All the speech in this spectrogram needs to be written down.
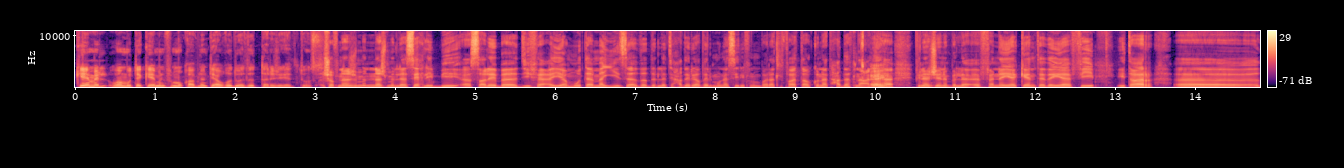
كامل ومتكامل في المقابلة نتاعو غدوة ضد الترجي الرياضي التونسي. شفنا نجم النجم الساحلي بصلابه دفاعية متميزة ضد الاتحاد الرياضي المناسيري في المباراة الفاتة وكنا تحدثنا عليها في الجانب الفنية. كانت هذيا في إطار آه،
